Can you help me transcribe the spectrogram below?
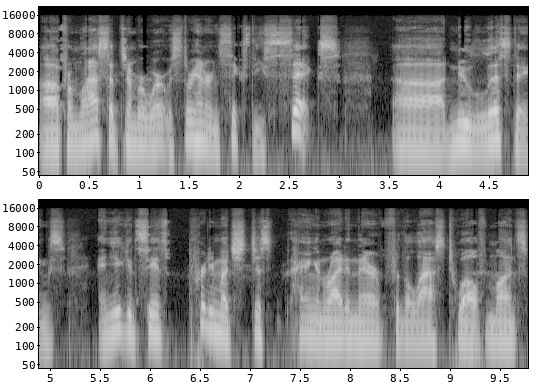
uh, from last September, where it was 366 uh, new listings. And you can see it's pretty much just hanging right in there for the last 12 months.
